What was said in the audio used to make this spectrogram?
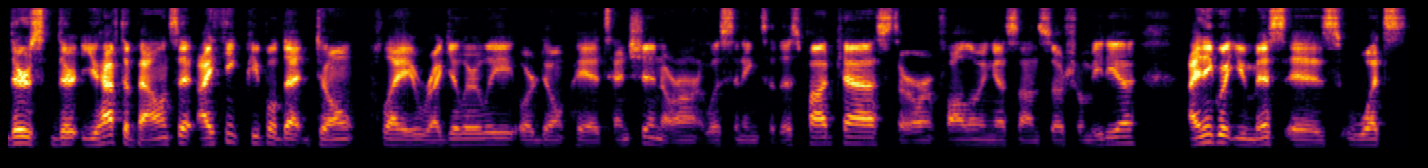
there's there you have to balance it. I think people that don't play regularly or don't pay attention or aren't listening to this podcast or aren't following us on social media, I think what you miss is what's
